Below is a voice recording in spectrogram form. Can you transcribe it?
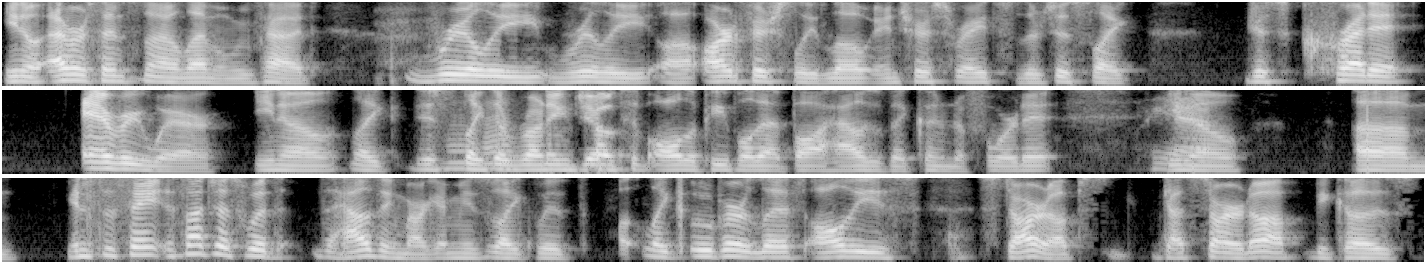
you know ever since 9-11 we've had really really uh, artificially low interest rates. So there's just like just credit everywhere, you know, like just mm-hmm. like the mm-hmm. running jokes of all the people that bought houses that couldn't afford it, yeah. you know. Um, and it's the same, it's not just with the housing market. I mean, it's like with uh, like Uber, Lyft, all these startups got started up because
